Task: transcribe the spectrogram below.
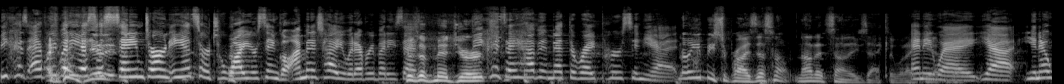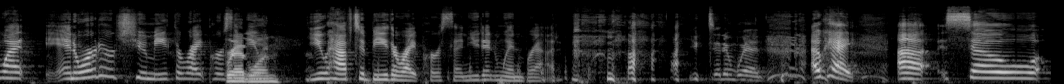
Because everybody has the it. same darn answer to why you're single. I'm going to tell you what everybody says. Because of mid Because they haven't met the right person yet. No, you'd be surprised. That's not. No, that's not exactly what I. Anyway, get, yeah. You know what? In order to meet the right person, Brad you, won. You have to be the right person. You didn't win, Brad. you didn't win. Okay, uh, so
